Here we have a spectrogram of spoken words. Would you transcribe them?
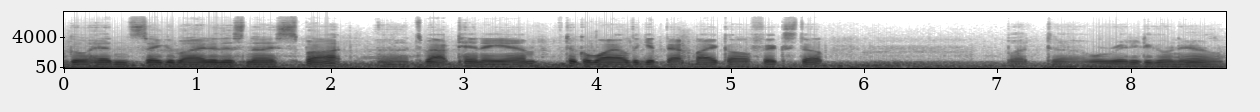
We'll go ahead and say goodbye to this nice spot. Uh, it's about 10 a.m. Took a while to get that bike all fixed up, but uh, we're ready to go now.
